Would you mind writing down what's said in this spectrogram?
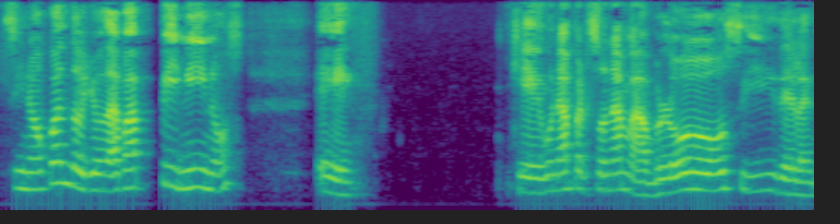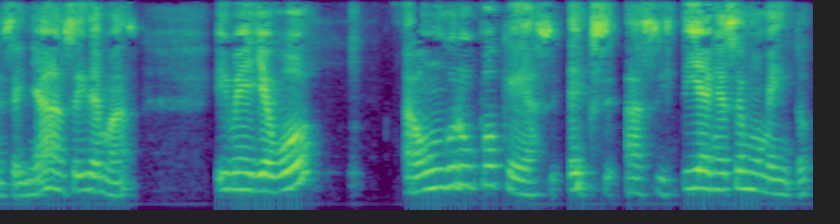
sino cuando yo daba pininos, eh, que una persona me habló, sí, de la enseñanza y demás, y me llevó a un grupo que asistía en ese momento.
